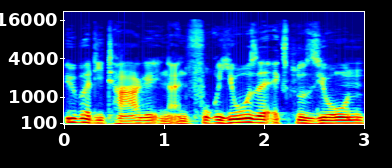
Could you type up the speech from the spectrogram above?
über die Tage in eine furiose Explosion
